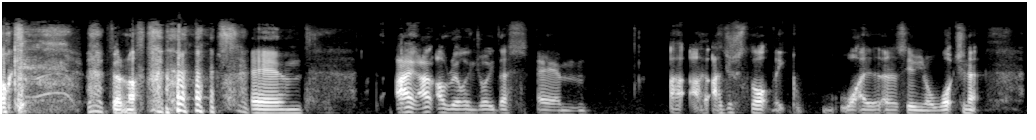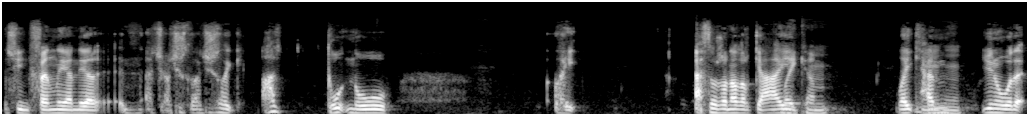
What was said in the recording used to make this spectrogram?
Okay, fair enough. um, I, I I really enjoyed this. Um, I, I I just thought like what I, as I say, you know, watching it and seeing Finlay in there, and I just I just like I don't know, like if there's another guy Like him. like him, Mhm. you know, that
